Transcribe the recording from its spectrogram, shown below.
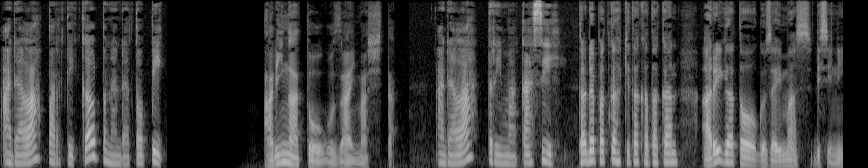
Adalah partikel penanda topik. ありがとうございました。 Adalah terima kasih. Tak dapatkah kita katakan arigato gozaimasu di sini?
